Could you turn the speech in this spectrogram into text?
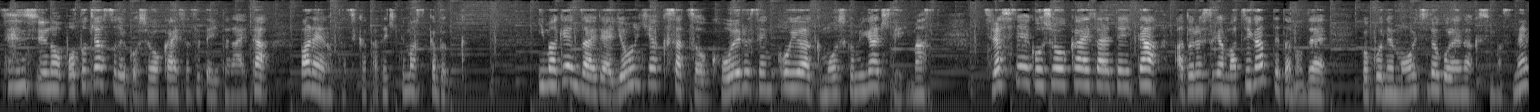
先週のポッドキャストでご紹介させていただいたバレエの立ち方できてますかブック。今現在で400冊を超える先行予約申し込みが来ています。チラシでご紹介されていたアドレスが間違ってたのでここでもう一度ご連絡しますね。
